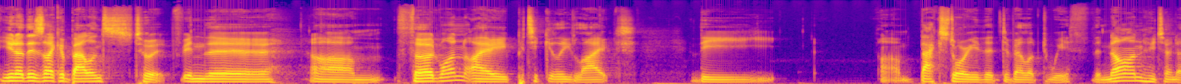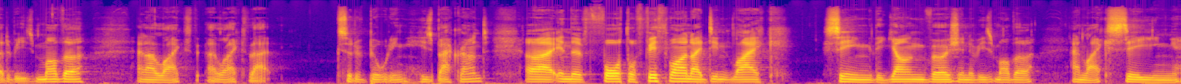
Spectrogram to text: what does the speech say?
You know, there's like a balance to it. In the um, third one, I particularly liked the um, backstory that developed with the nun, who turned out to be his mother, and I liked I liked that sort of building his background. Uh, in the fourth or fifth one, I didn't like seeing the young version of his mother and like seeing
